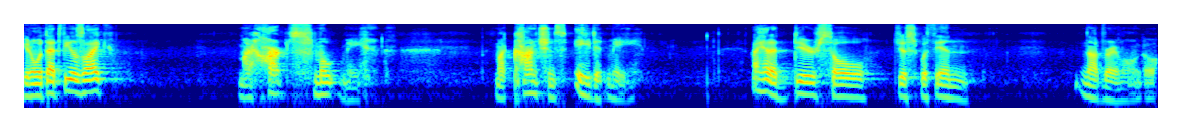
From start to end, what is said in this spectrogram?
You know what that feels like? My heart smote me. My conscience ate at me. I had a dear soul just within not very long ago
